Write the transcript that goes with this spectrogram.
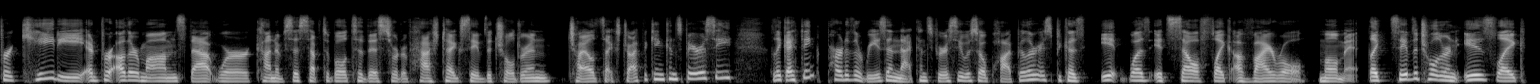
for Katie and for other moms that were kind of susceptible to this sort of hashtag save the children child sex trafficking conspiracy, like I think part of the reason that conspiracy was so popular is because it was itself like a viral moment. Like Save the Children is like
